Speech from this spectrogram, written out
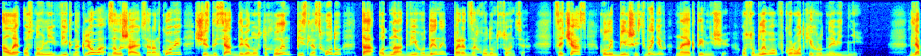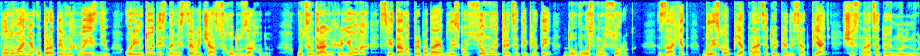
Але основні вікна кльова залишаються ранкові 60-90 хвилин після сходу та 1-2 години перед заходом сонця. Це час, коли більшість видів найактивніші, особливо в короткі грудневі дні. Для планування оперативних виїздів орієнтуйтесь на місцевий час сходу-заходу. У центральних регіонах світанок припадає близько 7.35 до 8.40, захід – близько 15.55 16.00.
